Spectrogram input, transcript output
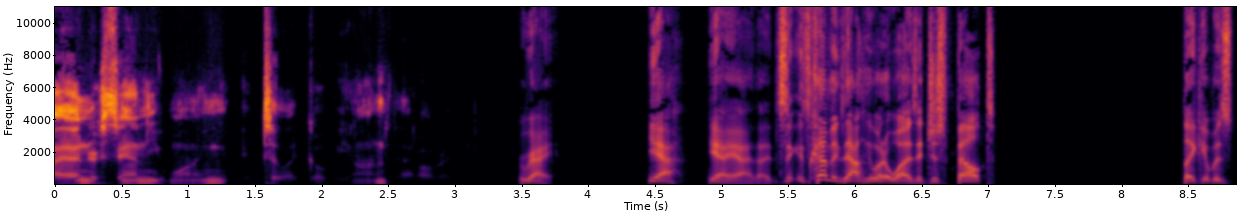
I understand you wanting it to like go beyond that already. Right. Yeah, yeah, yeah. It's, it's kind of exactly what it was. It just felt like it was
